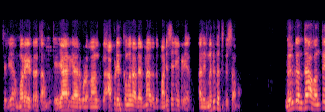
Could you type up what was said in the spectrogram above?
சரியா? முறையற்ற தாம்பத்தியம் யார் யார் கூட இருக்கலாம். அப்படி இருக்கும்போது அது என்ன? அது மனுஷனே கிடையாது. அது மிருகத்துக்கு சமம். மிருகம் தான் வந்து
